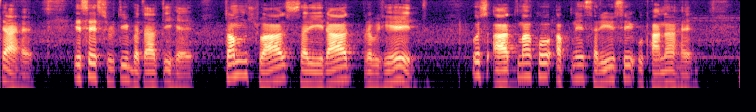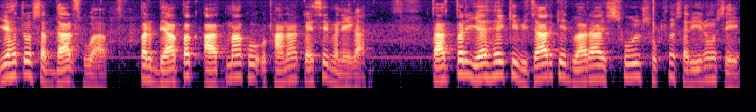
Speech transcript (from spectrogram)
क्या है? इसे श्रुति बताती है, तम श्वास शरीरात प्रभेद उस आत्मा को अपने शरीर से उठाना है। यह तो शब्दार्थ हुआ, पर व्यापक आत्मा को उठाना कैसे बनेगा? तात्पर्य यह है कि विचार के द्वारा स्थूल सूक्ष्म शरीरों से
